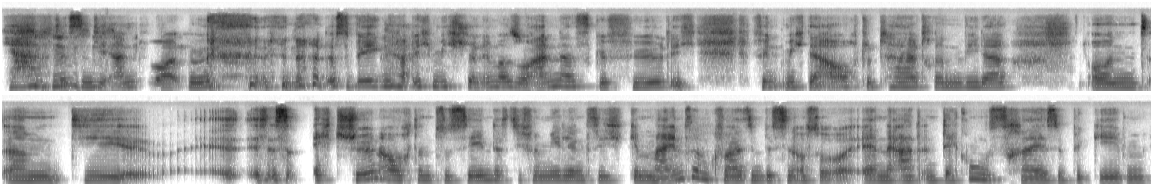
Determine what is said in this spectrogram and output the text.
ja, das sind die Antworten. Deswegen habe ich mich schon immer so anders gefühlt. Ich finde mich da auch total drin wieder. Und ähm, die es ist echt schön auch dann zu sehen, dass die Familien sich gemeinsam quasi ein bisschen auf so eine Art Entdeckungsreise begeben.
